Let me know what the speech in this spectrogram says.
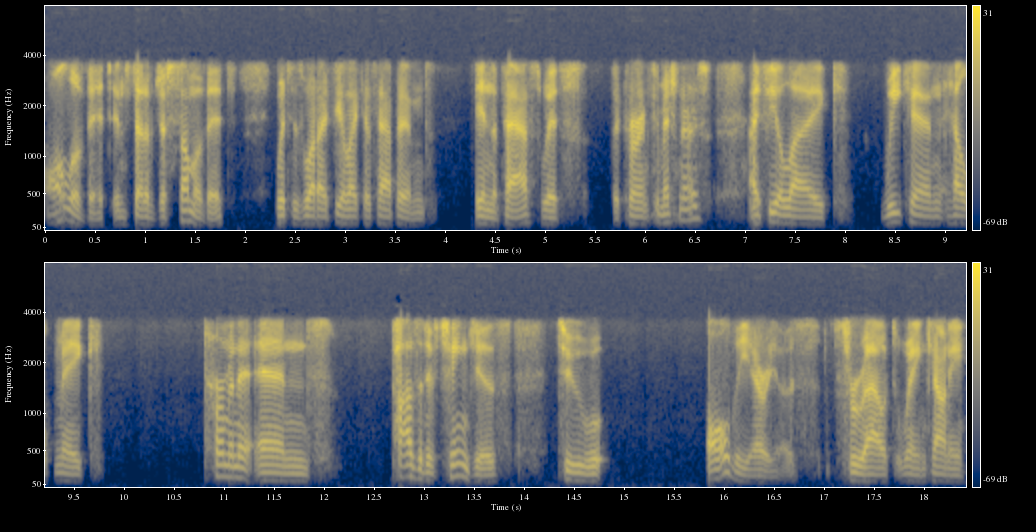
all of it instead of just some of it, which is what I feel like has happened in the past with the current commissioners. I feel like we can help make permanent and positive changes to all the areas throughout Wayne County,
